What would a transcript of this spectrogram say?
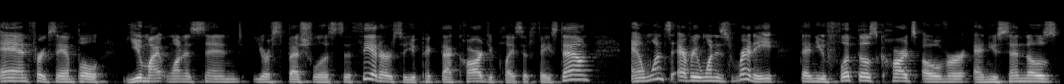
And for example, you might want to send your specialist to the theater. So you pick that card, you place it face down. And once everyone is ready, then you flip those cards over and you send those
